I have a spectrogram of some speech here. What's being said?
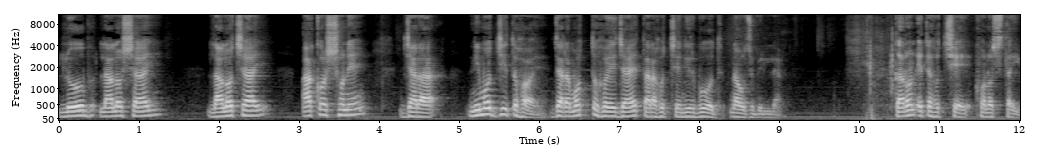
লোভ, লালসায়, লালচায়, আকর্ষণে যারা নিমজ্জিত হয়, যারা মত্ত হয়ে যায়, তারা হচ্ছে নির্বোধ নাউজুবিল্লা কারণ এটা হচ্ছে ক্ষণস্থায়ী।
